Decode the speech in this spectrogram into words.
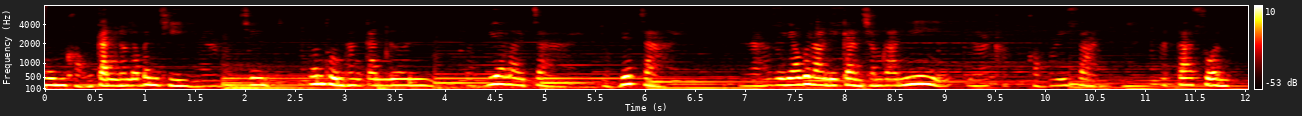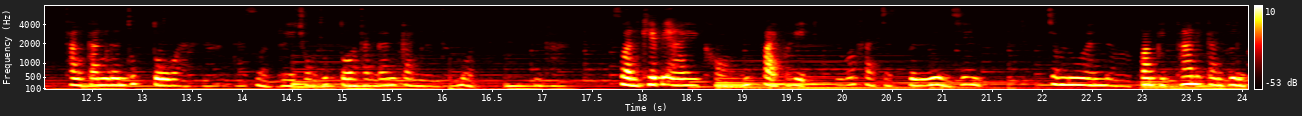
มุมของการเงินและบัญชีนะเช่น ต้นทุนทางการเงิน เบี้ยรายจ่าย ดอกเบี้ยจ่ายนะระยะเวลาในการชำระหนี้นะของบริษัท อัตราส่วนทางการเงินทุกตัวนะอัตราส่วนเรโชทุกตัวทางด้านการเงินทั้งหมดนะคะส่วน KPI ของฝ่ายผลิตหรือว่าฝ่ายจัดซื้ออย่างเช่นจำนวนความผิดพลาดในการผลิต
